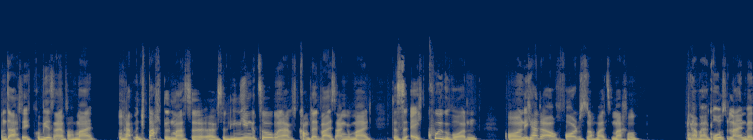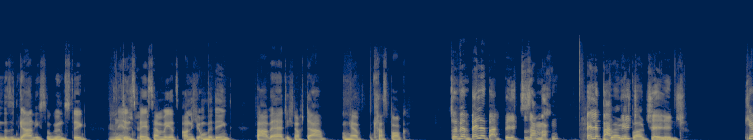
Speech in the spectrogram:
Und dachte, ich probiere es einfach mal. Und habe mit Spachtelmasse hab ich so Linien gezogen und habe es komplett weiß angemalt. Das ist echt cool geworden. Und ich hatte auch vor, das nochmal zu machen. Aber große Leinwände sind gar nicht so günstig. Nee, und den. Space haben wir jetzt auch nicht unbedingt. Farbe hätte ich noch da. Ich habe krass Bock. Sollen wir ein Bällebad-Bild zusammen machen? Bällebad-Bild-Challenge. Ja,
